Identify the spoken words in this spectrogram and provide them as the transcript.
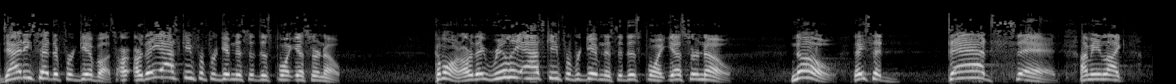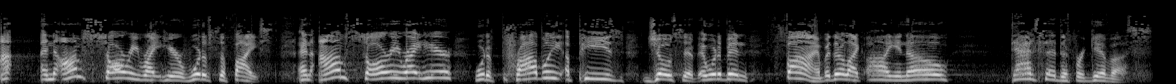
daddy said to forgive us. Are, are they asking for forgiveness at this point? Yes or no? Come on. Are they really asking for forgiveness at this point? Yes or no? No. They said, dad said. I mean like, and I'm sorry right here would have sufficed. And I'm sorry right here would have probably appeased Joseph. It would have been fine. But they're like, oh, you know, dad said to forgive us.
